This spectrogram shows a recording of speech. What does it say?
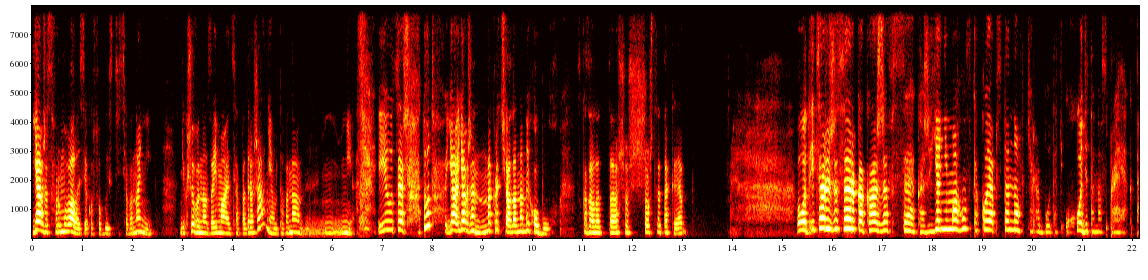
Я вже сформувалася як особистість, а вона ні. Якщо вона займається подражанням, то вона ні. І оце ж тут я, я вже накричала на них обох. Сказала, та що, що ж це таке? От, і ця режисерка каже, все, каже, я не можу в такій обстановці працювати, уходить вона з проєкту.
